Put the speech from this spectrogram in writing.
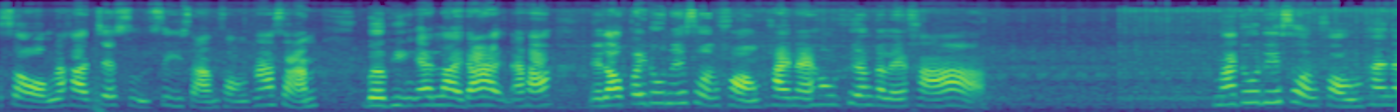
082 นะคะ 7043253 เบอร์พิงค์แอดไลน์ได้นะคะ เดี๋ยวเราไปดูในส่วนของภายในห้องเครื่องกันเลยค่ะ มาดูในส่วนของภายใน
